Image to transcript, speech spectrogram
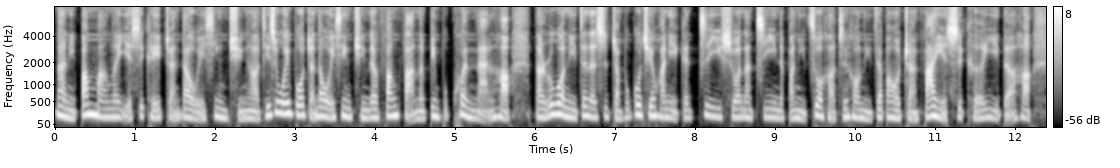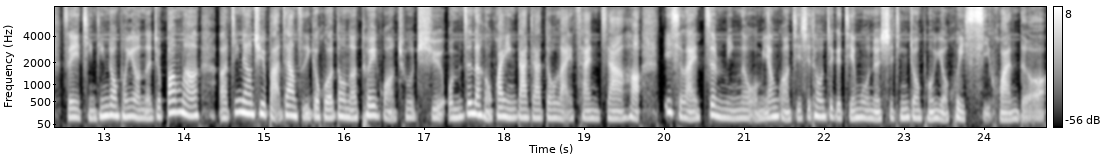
那你帮忙呢也是可以转到微信群啊。其实微博转到微信群的方法呢并不困难哈。那如果你真的是转不过去的，话你跟志毅说，那志毅呢帮你做好之后，你再帮我转发也是可以的哈。所以请听众朋友呢就帮忙呃尽量去把这样子一个活动呢推广出去。我们真的很欢迎大家都来参加哈，一起来证明呢我们央广即时通这个节目呢是听众朋友会喜欢的哦。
